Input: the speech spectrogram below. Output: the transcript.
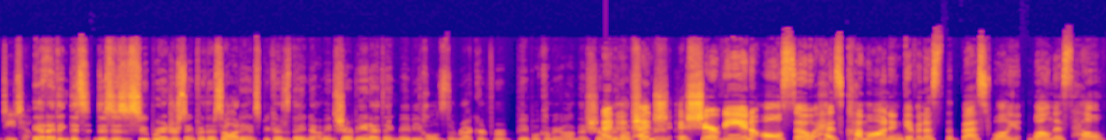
details. Yeah, and I think this this is super interesting for this audience because they know. I mean, Shervin, I think maybe holds the record for people coming on this show. and, we love and, Shervin. and Sh- also has come on and given us the best well, wellness, health,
